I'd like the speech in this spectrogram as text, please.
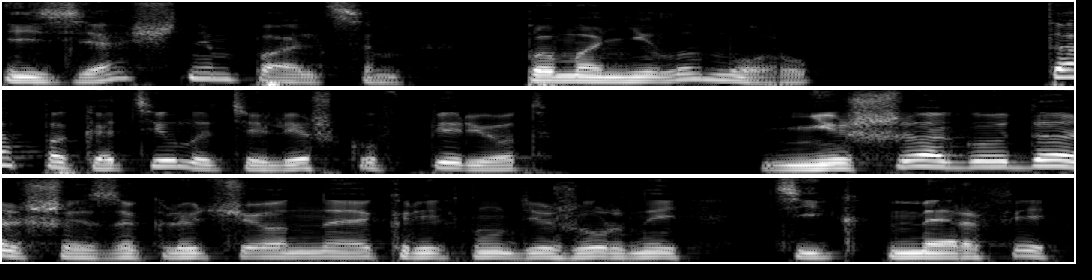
изящным пальцем поманила Мору. Та покатила тележку вперед. «Ни шагу дальше, заключенная!» — крикнул дежурный Тик Мерфи.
